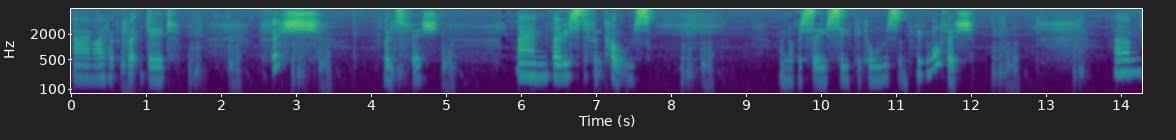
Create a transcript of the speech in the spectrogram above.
and I have collected fish, loads of fish, and various different corals. And obviously sea pickles and even more fish. Um,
